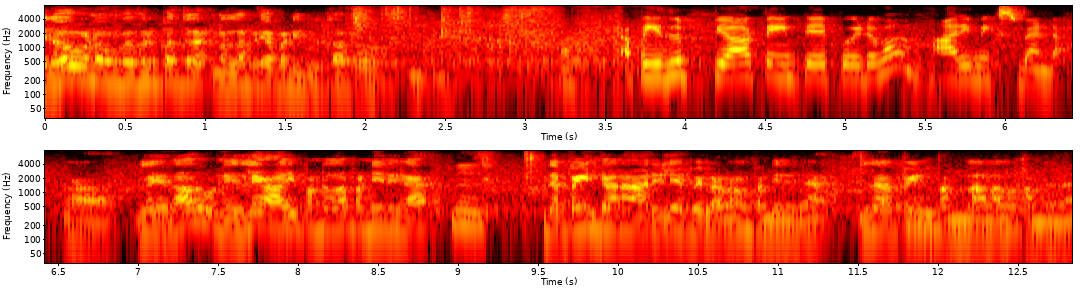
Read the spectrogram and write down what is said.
ஏதோ ஒன்று உங்கள் விருப்பத்தில் நல்லபடியாக பண்ணி கொடுத்தா போதும். அப்போ இதில் பியூர் பெயிண்டே போயிடுவா? ஆரி மிக்ஸ் வேண்டாம் ஆ இல்லை ஏதாவது ஒன்று இதுலேயே ஆரி பண்ணுறதா பண்ணிடுங்க. ம். இந்த பெயிண்ட் வேணால் ஆரிலே போயிடலானாலும் பண்ணிடுங்க. இல்லை பெயிண்ட் பண்ணலானாலும் பண்ணுங்க.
